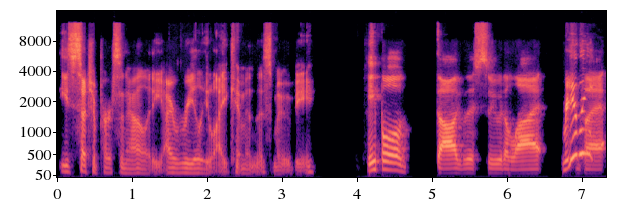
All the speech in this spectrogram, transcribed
he's such a personality i really like him in this movie People dog this suit a lot, really but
